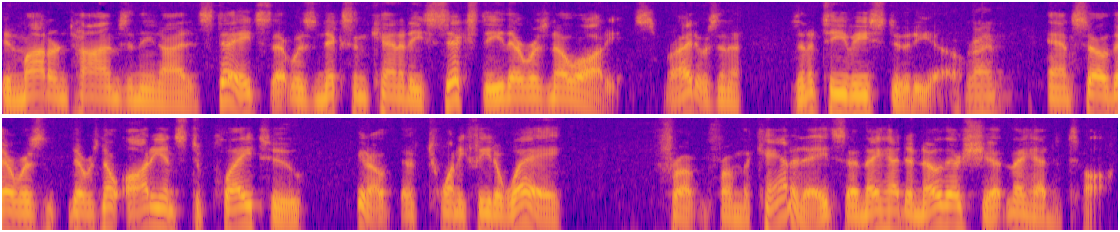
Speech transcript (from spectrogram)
in modern times in the United States, that was Nixon Kennedy 60, there was no audience, right? It was in a it was in a TV studio. Right. And so there was there was no audience to play to, you know, uh, 20 feet away from from the candidates and they had to know their shit and they had to talk.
